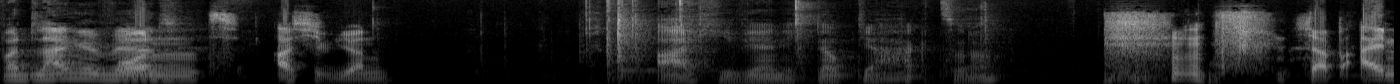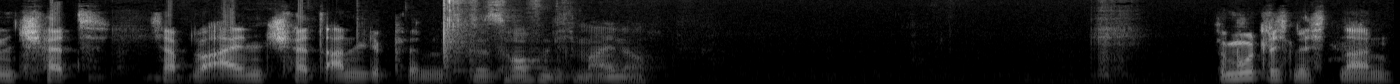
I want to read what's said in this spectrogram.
Was lange wird. Und archivieren. Archivieren, ich glaube, dir hackt's, oder? Ich habe einen Chat. Ich habe nur einen Chat angepinnt. Das ist hoffentlich meiner. Vermutlich nicht, nein.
